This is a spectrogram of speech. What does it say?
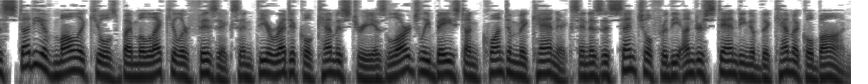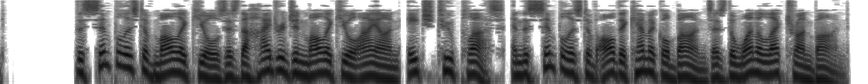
The study of molecules by molecular physics and theoretical chemistry is largely based on quantum mechanics and is essential for the understanding of the chemical bond. The simplest of molecules is the hydrogen molecule ion, H2+, and the simplest of all the chemical bonds is the one-electron bond.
